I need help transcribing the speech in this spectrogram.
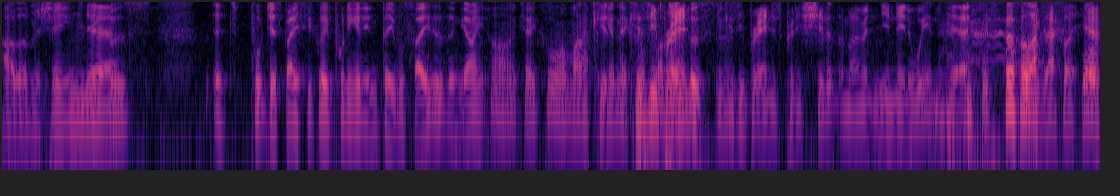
other machines Yeah. because it's put just basically putting it in people's faces and going, oh, okay, cool. I might have to get an Xbox Because your one day," brand 'cause- is because your brand is pretty shit at the moment, and you need a win. Yeah. exactly. Yeah.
